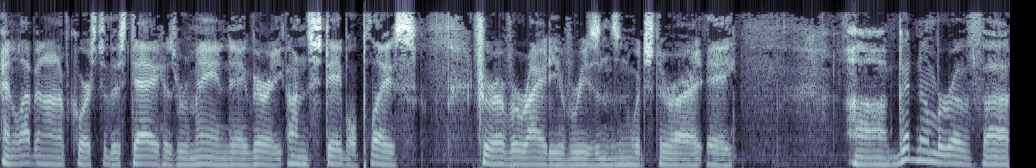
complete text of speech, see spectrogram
And Lebanon, of course, to this day has remained a very unstable place for a variety of reasons, in which there are a uh, good number of uh,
